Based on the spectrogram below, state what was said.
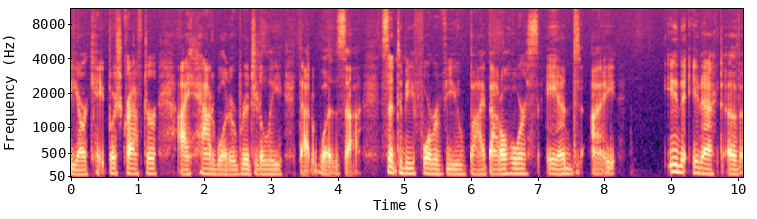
BRK Bushcrafter. I had one originally that was uh, sent to me for review by Battle Horse and I in an act of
